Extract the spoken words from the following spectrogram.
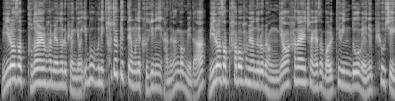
밀어서 분할 화면으로 변경 이 부분이 켜졌기 때문에 그 기능이 가능한 겁니다. 밀어서 팝업 화면으로 변경 하나의 창에서 멀티 윈도우 메뉴 표시 이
